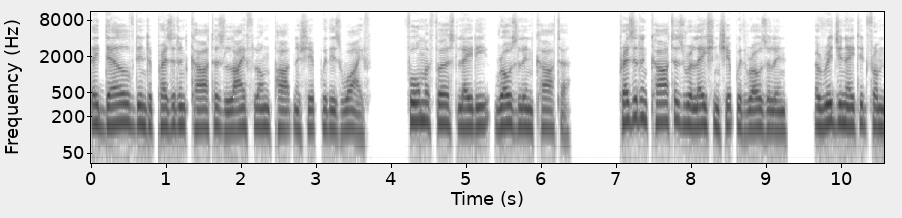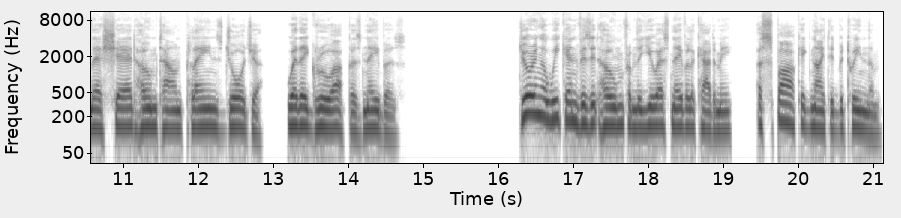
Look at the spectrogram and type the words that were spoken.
they delved into President Carter's lifelong partnership with his wife, former First Lady Rosalynn Carter. President Carter's relationship with Rosalynn originated from their shared hometown Plains, Georgia, where they grew up as neighbors. During a weekend visit home from the U.S. Naval Academy, a spark ignited between them.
